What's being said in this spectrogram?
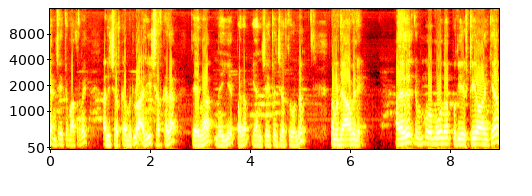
അഞ്ച് ഐറ്റം മാത്രമേ അതിൽ ചേർക്കാൻ പറ്റുള്ളൂ. അരി ശർക്കര തേങ്ങ നെയ്യ് പഴം ഈ അഞ്ച് ഐറ്റം ചേർത്തുകൊണ്ട് നമ്മൾ രാവിലെ അതായത് മൂന്ന് പുതിയ ഇഷ്ടിക വാങ്ങിക്കാം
